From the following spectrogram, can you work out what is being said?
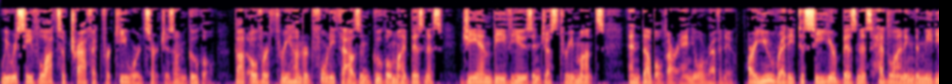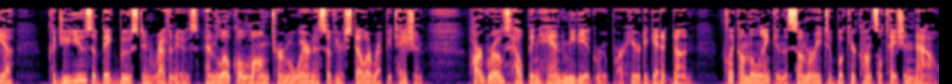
We receive lots of traffic for keyword searches on Google got over 340,000 Google My Business GMB views in just three months and doubled our annual revenue. Are you ready to see your business headlining the media? Could you use a big boost in revenues and local long term awareness of your stellar reputation? Hargrove's Helping Hand Media Group are here to get it done. Click on the link in the summary to book your consultation now.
